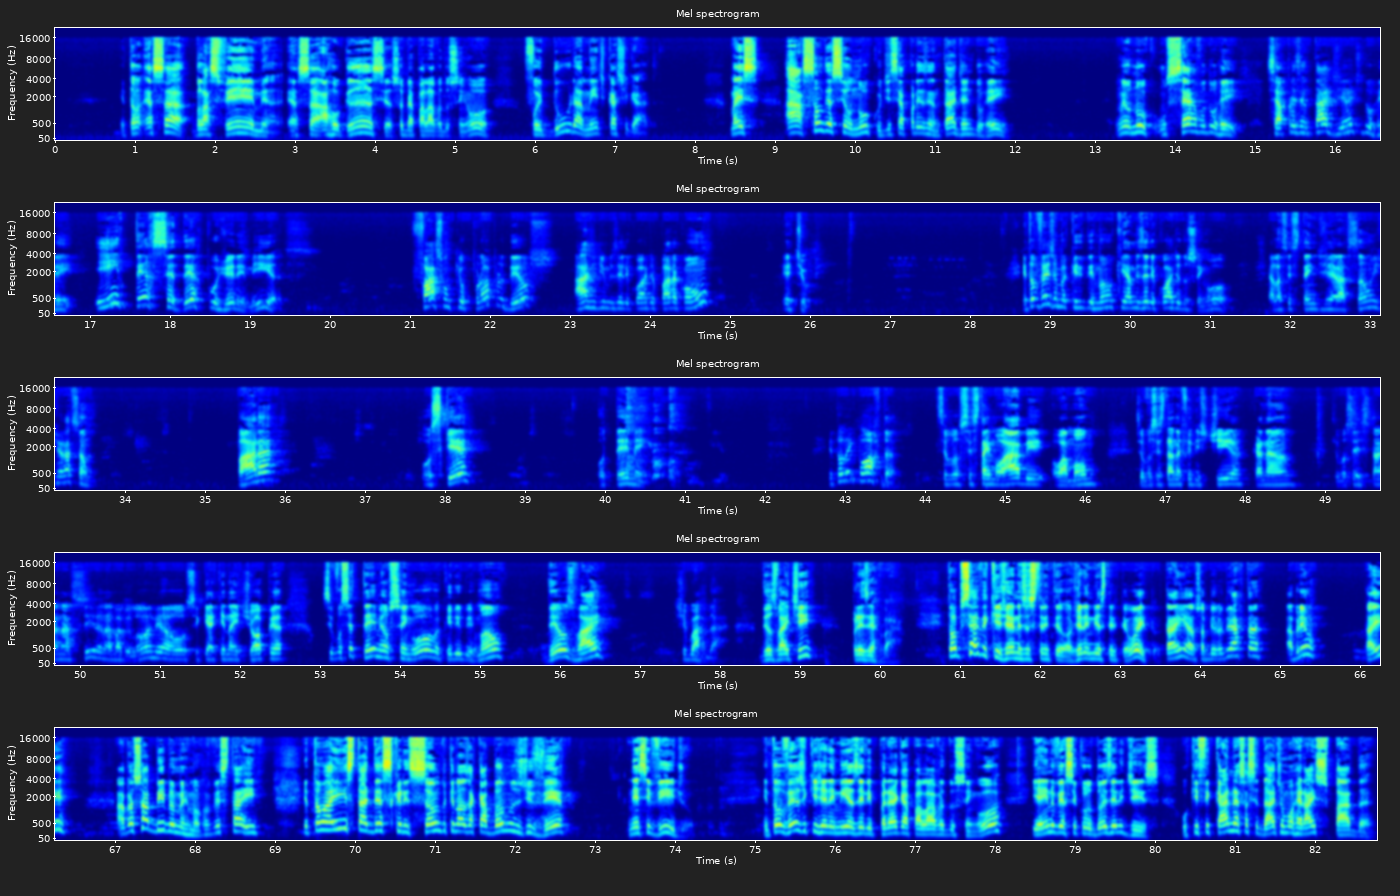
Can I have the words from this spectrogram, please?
Então, essa blasfêmia, essa arrogância sobre a palavra do Senhor foi duramente castigada. Mas a ação desse eunuco de se apresentar diante do rei, um eunuco, um servo do rei, se apresentar diante do rei e interceder por Jeremias, façam que o próprio Deus age de misericórdia para com um etíope. Então veja, meu querido irmão, que a misericórdia do Senhor, ela se estende de geração em geração. Para os que o temem. Então não importa se você está em Moabe ou Amon, se você está na Filistia, Canaã, se você está na Síria, na Babilônia, ou se quer aqui na Etiópia, se você teme ao Senhor, meu querido irmão, Deus vai te guardar. Deus vai te preservar. Então observe aqui Gênesis 38, Jeremias 38, tá aí a sua Bíblia aberta? Abriu? Tá aí? Abra sua Bíblia, meu irmão, para ver se está aí. Então aí está a descrição do que nós acabamos de ver nesse vídeo. Então veja que Jeremias ele prega a palavra do Senhor, e aí no versículo 2 ele diz: O que ficar nessa cidade morrerá a espada.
